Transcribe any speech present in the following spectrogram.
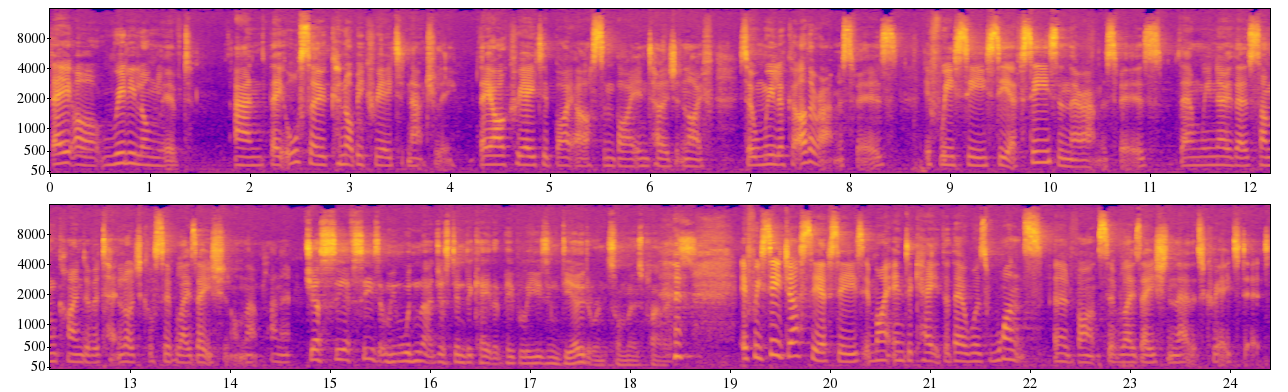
They are really long-lived and they also cannot be created naturally. They are created by us and by intelligent life. So when we look at other atmospheres, if we see CFCs in their atmospheres, then we know there's some kind of a technological civilization on that planet. Just CFCs? I mean, wouldn't that just indicate that people are using deodorants on those planets? if we see just CFCs, it might indicate that there was once an advanced civilization there that's created it.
